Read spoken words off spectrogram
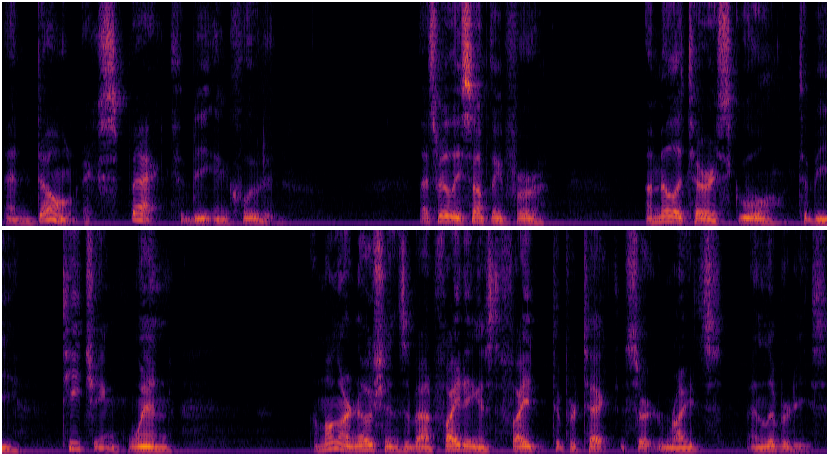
and don't expect to be included. That's really something for a military school to be teaching when among our notions about fighting is to fight to protect certain rights and liberties.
